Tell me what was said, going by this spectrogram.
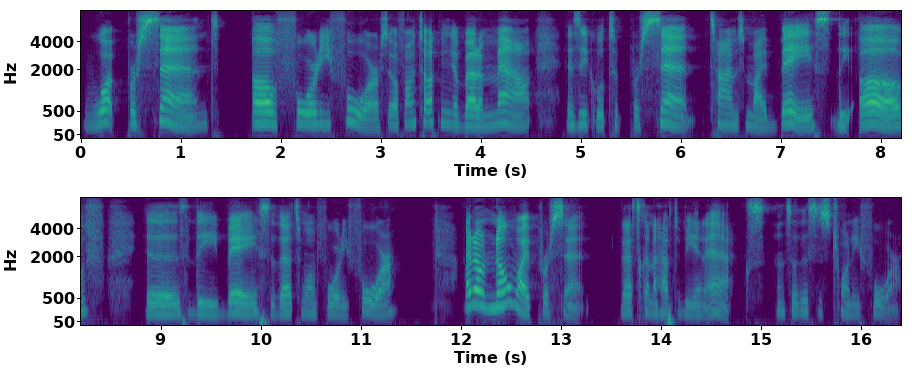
what percent of 44. So if I'm talking about amount is equal to percent times my base, the of is the base, so that's 144. I don't know my percent. That's going to have to be an x, and so this is 24.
